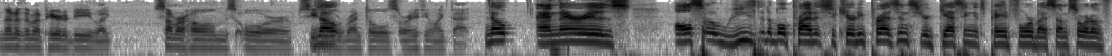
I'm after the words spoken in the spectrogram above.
None of them appear to be like summer homes or seasonal Nope. rentals or anything like that. Nope. And there is also reasonable private security presence. You're guessing it's paid for by some sort of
